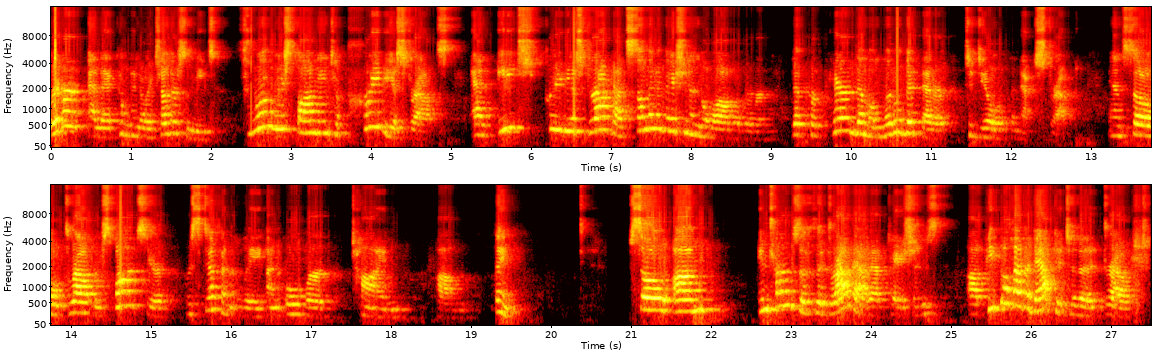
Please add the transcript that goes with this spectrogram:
river and they had come to know each other's needs through responding to previous droughts. And each previous drought had some innovation in the law of the river that prepared them a little bit better to deal with the next drought. And so drought response here was definitely an over time um, thing. So um, in terms of the drought adaptations, uh, people have adapted to the drought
